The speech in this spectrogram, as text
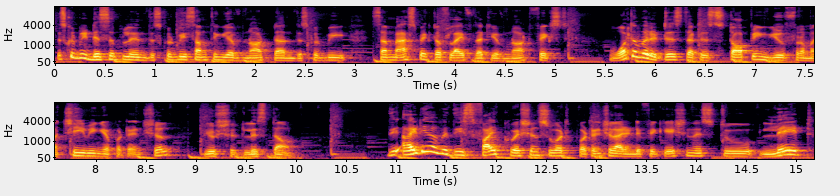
This could be discipline, this could be something you have not done, this could be some aspect of life that you have not fixed. Whatever it is that is stopping you from achieving your potential, you should list down. The idea with these five questions towards potential identification is to lay it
